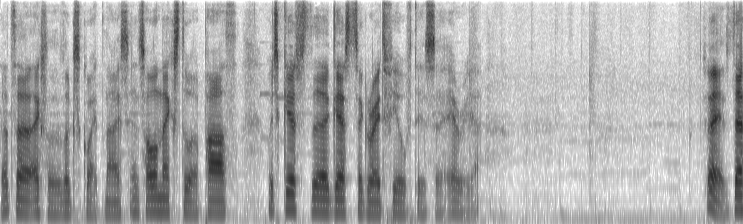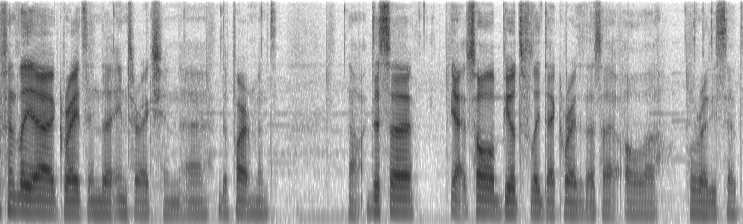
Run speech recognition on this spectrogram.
That uh, actually looks quite nice. And it's all next to a path, which gives the guests a great view of this uh, area. So yeah, it's definitely uh, great in the interaction uh, department. No, this, uh, yeah, it's all beautifully decorated, as I all, uh, already said.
